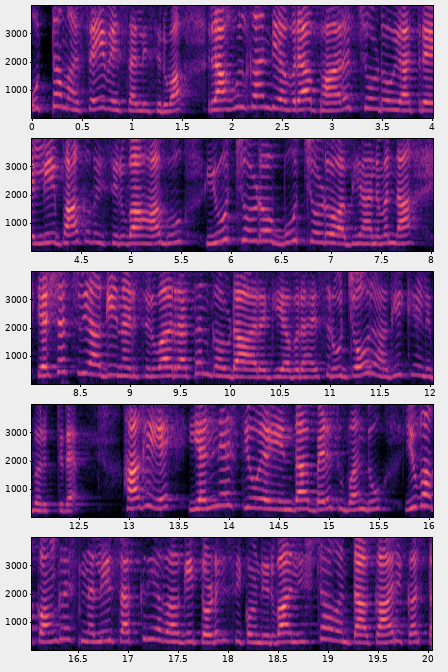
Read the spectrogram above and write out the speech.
ಉತ್ತಮ ಸೇವೆ ಸಲ್ಲಿಸಿರುವ ರಾಹುಲ್ ಗಾಂಧಿ ಅವರ ಭಾರತ್ ಚೋಡೋ ಯಾತ್ರೆಯಲ್ಲಿ ಭಾಗವಹಿಸಿರುವ ಹಾಗೂ ಯೂತ್ ಚೋಡೋ ಬೂತ್ ಚೋಡೋ ಅಭಿಯಾನವನ್ನು ಯಶಸ್ವಿಯಾಗಿ ನಡೆಸಿರುವ ರತನ್ ಗೌಡ ಆರಗಿ ಅವರ ಹೆಸರು ಜೋರಾಗಿ ಕೇಳಿಬರುತ್ತಿದೆ ಹಾಗೆಯೇ ಎನ್ಎಸ್ಯುಎಯಿಂದ ಬೆಳೆದು ಬಂದು ಯುವ ಕಾಂಗ್ರೆಸ್ನಲ್ಲಿ ಸಕ್ರಿಯವಾಗಿ ತೊಡಗಿಸಿಕೊಂಡಿರುವ ನಿಷ್ಠಾವಂತ ಕಾರ್ಯಕರ್ತ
